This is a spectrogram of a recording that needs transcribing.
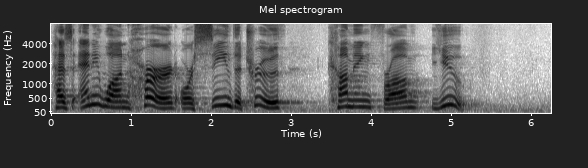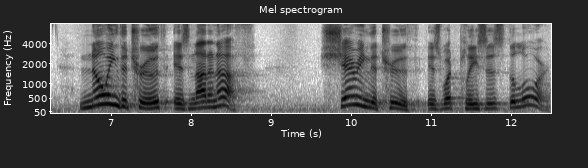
has anyone heard or seen the truth coming from you? Knowing the truth is not enough. Sharing the truth is what pleases the Lord.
